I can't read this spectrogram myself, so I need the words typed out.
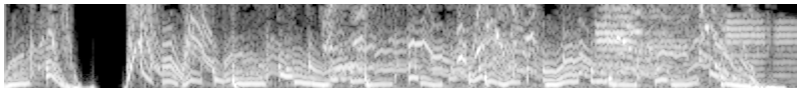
Ha ha ha ha!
